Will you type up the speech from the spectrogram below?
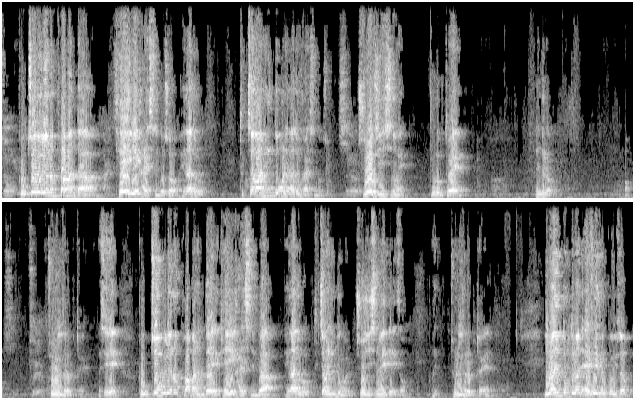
복종 복종훈련은 포함한다. 계획에 가르치는 거죠. 행하도록. 특정한 행동을 행하도록 가르치는 거죠. 주어진 신호에. 뭐로부터해? 어, 핸들러. 어, 조련 조련사로부터 해. 다시. 복종 훈련은 포함하는데 계획에 가르치는 거야. 행하도록 특정한 행동을 주어진 신호에 대해서 조련사로부터 해. 이런 행동들은 에세이 용법이죠.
